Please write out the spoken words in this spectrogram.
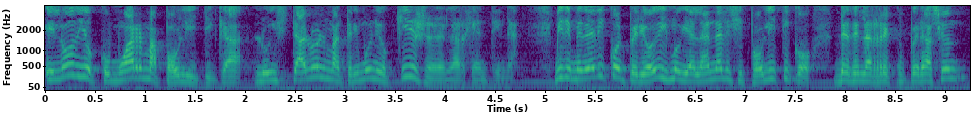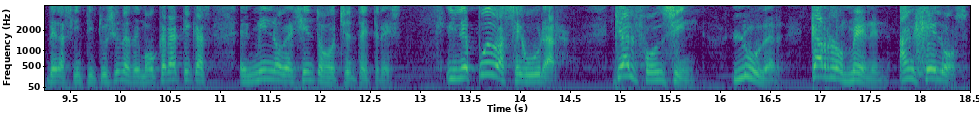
El odio como arma política lo instaló el matrimonio Kirchner en la Argentina. Mire, me dedico al periodismo y al análisis político desde la recuperación de las instituciones democráticas en 1983. Y le puedo asegurar que Alfonsín, Luder, Carlos Menem, Angelos,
